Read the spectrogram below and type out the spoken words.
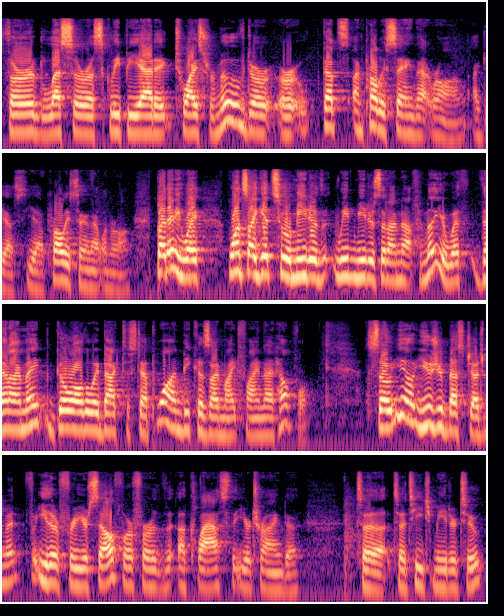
third lesser Asclepiadic twice removed, or, or, that's, I'm probably saying that wrong, I guess. Yeah, probably saying that one wrong. But anyway, once I get to a meter, meters that I'm not familiar with, then I might go all the way back to step one because I might find that helpful. So, you know, use your best judgment for either for yourself or for a class that you're trying to, to, to teach meter to.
